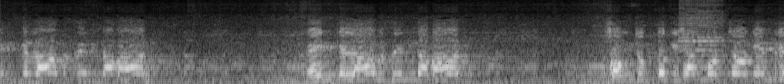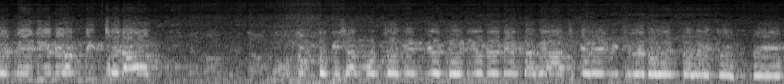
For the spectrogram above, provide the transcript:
ইনকলাব জিন্দাবাদ। ইনকলাব জিন্দাবাদ। সংযুক্ত কিষাণ মোর্চা কেন্দ্রীয় ট্রেড ইউনিয়ন দিচ্ছে ডাক সংযুক্ত কিষাণ মোর্চা কেন্দ্রীয় ট্রেড ইউনিয়নের ডাকে আজকের এই মিছিলে দলের দলে যোগ দিন।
